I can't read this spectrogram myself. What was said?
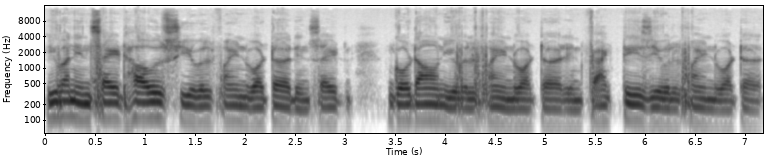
Even inside house you will find water. Inside godown you will find water. In factories you will find water.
